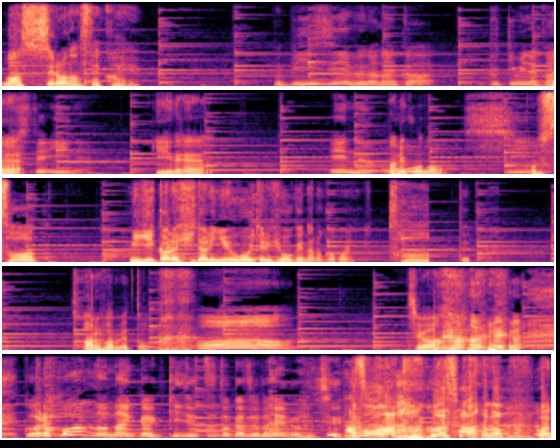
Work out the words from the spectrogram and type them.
真っ白な世界。BGM がなんか、不気味な感じしていいね。いいね。N、O、何この？C これさー、右から左に動いてる表現なのか、これ。さーって。アルファベット。あ違うか。あ。これ本のなんか記述とかじゃないの？違う。あ、そうなの？そうなの？まあ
